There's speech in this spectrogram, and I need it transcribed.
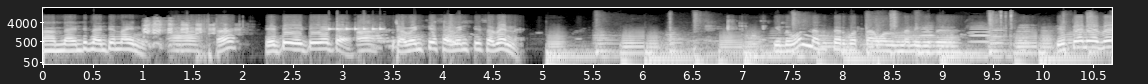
ನಾನ್ nineteen ninety nine eighty eighty eight seventy seventy seven ಇದು ಒಂದ್ ನಗ್ತಾರ ಗೊತ್ತಾಗಲ್ಲ ನನಗಿದು ಎಷ್ಟನೇ ಅದು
